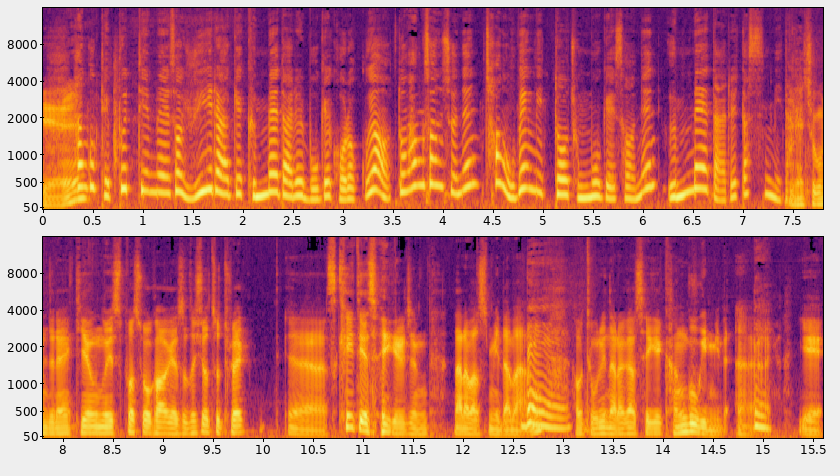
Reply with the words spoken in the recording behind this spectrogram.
예. 한국 대표팀에서 유일하게 금메달을 목에 걸었고요. 또 황 선수는 1500m 종 종목에서는 은메달을 땄습니다. 네, 조금 전에 기영로의 스포츠와 과학에서도 쇼트트랙 어, 스케이트에서 얘기를 좀 나눠봤습니다만 네. 아무튼 우리나라가 세계 강국입니다. 아, 네. 예.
